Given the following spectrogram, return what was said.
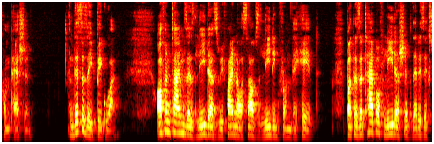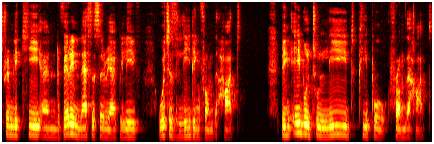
Compassion. And this is a big one. Oftentimes, as leaders, we find ourselves leading from the head. But there's a type of leadership that is extremely key and very necessary, I believe, which is leading from the heart. Being able to lead people from the heart.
